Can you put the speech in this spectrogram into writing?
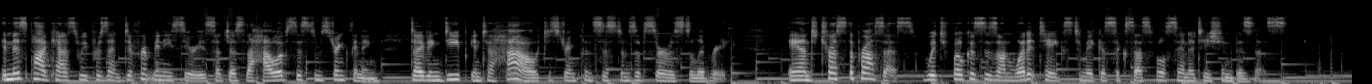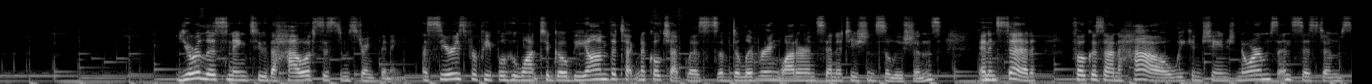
In this podcast, we present different mini series such as the How of System Strengthening, diving deep into how to strengthen systems of service delivery and Trust the Process, which focuses on what it takes to make a successful sanitation business. You're listening to The How of System Strengthening, a series for people who want to go beyond the technical checklists of delivering water and sanitation solutions and instead focus on how we can change norms and systems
